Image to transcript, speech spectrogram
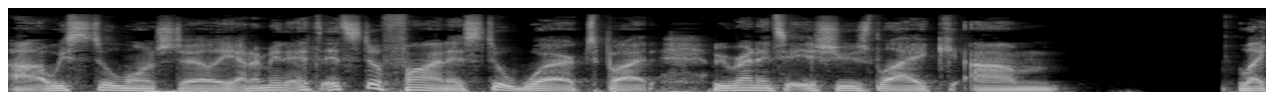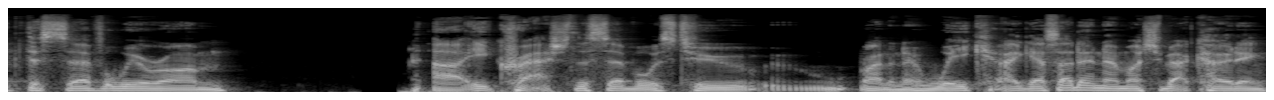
Uh, we still launched early. And I mean, it, it's still fine. It still worked, but we ran into issues like, um, like the server we were on uh, it crashed. The server was too, I don't know, weak. I guess I don't know much about coding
